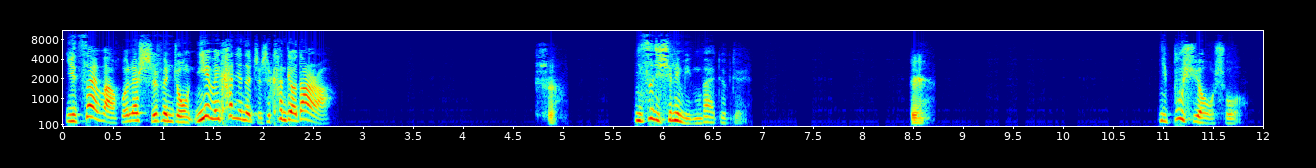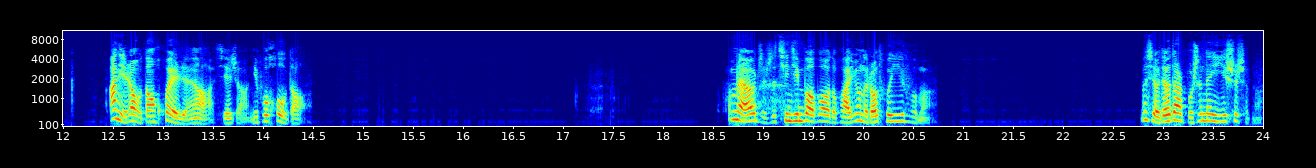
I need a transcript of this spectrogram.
你再晚回来十分钟，你以为看见的只是看吊带啊？是，你自己心里明白对不对？对。你不需要我说，啊，你让我当坏人啊，先生，你不厚道。他们俩要只是亲亲抱抱的话，用得着脱衣服吗？那小吊带不是内衣是什么？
